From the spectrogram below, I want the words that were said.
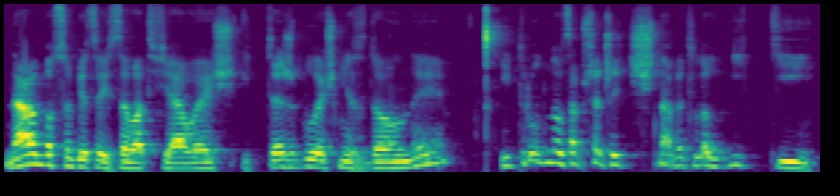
No albo sobie coś załatwiałeś i też byłeś niezdolny i trudno zaprzeczyć nawet logiki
